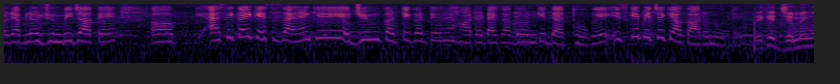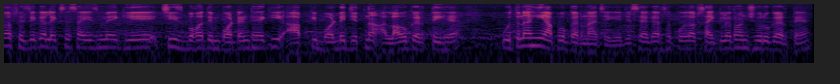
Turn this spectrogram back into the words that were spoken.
रेगुलर जिम भी जाते हैं ऐसे कई केसेस आए हैं कि जिम करते करते उन्हें हार्ट अटैक आ गया उनकी डेथ हो गई। इसके पीछे क्या कारण होते हैं? देखिए जिमिंग और फ़िज़िकल एक्सरसाइज में एक ये चीज़ बहुत इंपॉर्टेंट है कि आपकी बॉडी जितना अलाउ करती है उतना ही आपको करना चाहिए। जैसे अगर सपोज़ आप साइक्लोथॉन शुरू करते हैं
